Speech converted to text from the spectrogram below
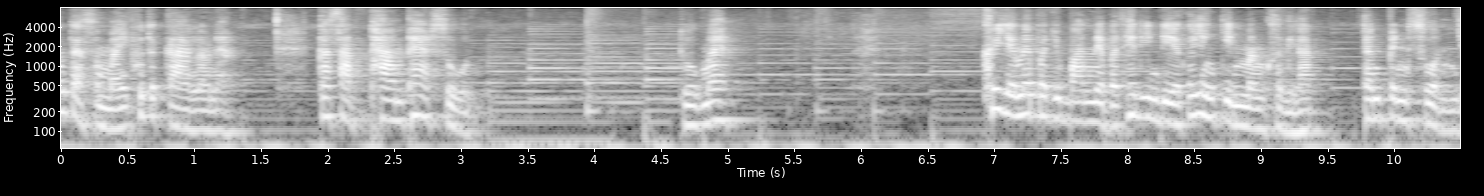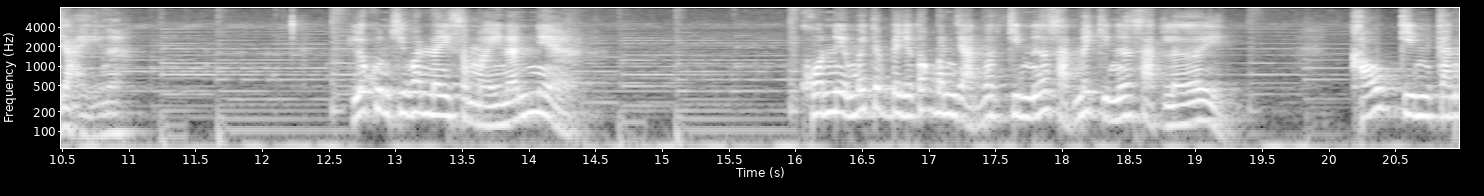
ตั้งแต่สมัยพุทธกาลแล้วนะกษัตริย์พราหมณ์แพทย์สูตร ถูกไหมคืออย่างในปัจจุบันเนี่ยประเทศอินเดียก็ยังกินมังสวิรัตกันเป็นส่วนใหญ่นะ แล้วคุณคิดว่าในสมัยนั้นเนี่ย คนเนี่ยไม่จำเป็นจะต้องบัญญัติว่ากินเนื้อสัตว์ไม่กินเนื้อสัตว์เลย เขากินกัน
